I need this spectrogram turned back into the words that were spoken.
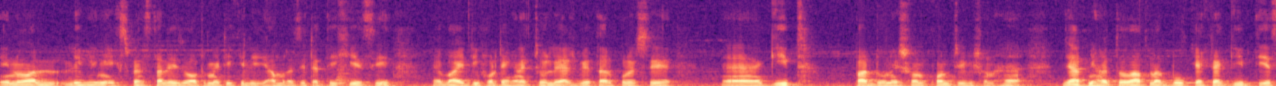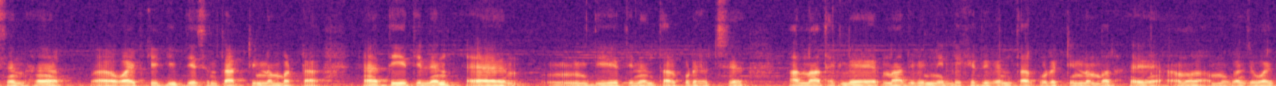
অ্যানুয়াল লিভিং এক্সপেন্স তাহলে অটোমেটিক্যালি আমরা যেটা দেখিয়েছি বাই ডিফল্ট এখানে চলে আসবে। তারপরে সে গিফট বা ডোনেশন কন্ট্রিবিউশন হ্যাঁ? যে আপনি হয়তো আপনার বউকে একটা গিফট দিয়েছেন হ্যাঁ? ওয়াইফকে গিফট দিয়েছেন, তার তিন নাম্বারটা দিয়ে দিলেন দিয়ে দিলেন। তারপরে হচ্ছে আর না থাকলে না দিবেন লিখে দিবেন। তারপরে তিন নাম্বার আমার আমগঞ্জে ওয়াইফ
